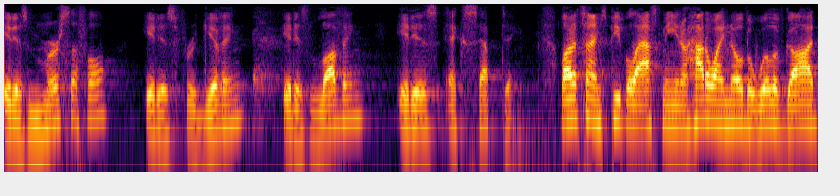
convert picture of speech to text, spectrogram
it is merciful. It is forgiving. It is loving. It is accepting. A lot of times people ask me, you know, how do I know the will of God?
